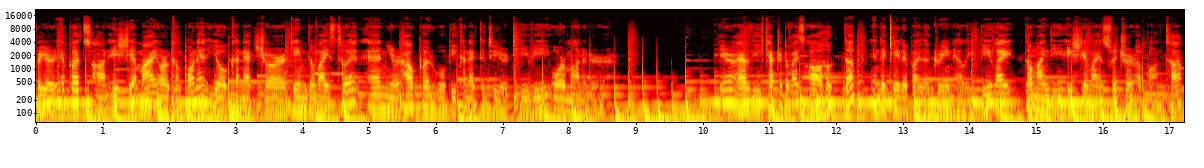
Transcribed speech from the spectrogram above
For your inputs on HDMI or component, you'll connect your game device to it and your output will be connected to your TV or monitor. Here I have the capture device all hooked up, indicated by the green LED light. Don't mind the HDMI switcher up on top.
